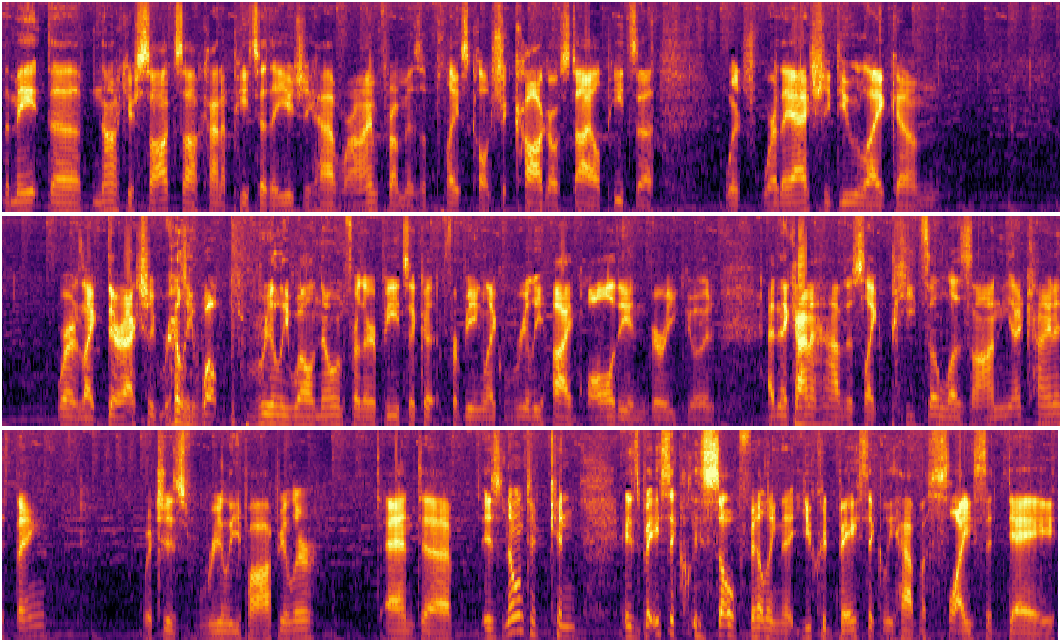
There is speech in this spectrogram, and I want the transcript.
the mate the knock your socks off kind of pizza they usually have where I'm from is a place called Chicago Style Pizza, which where they actually do like um where like they're actually really well really well known for their pizza for being like really high quality and very good. And they kind of have this like pizza lasagna kind of thing which is really popular and uh, is known to can is basically so filling that you could basically have a slice a day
